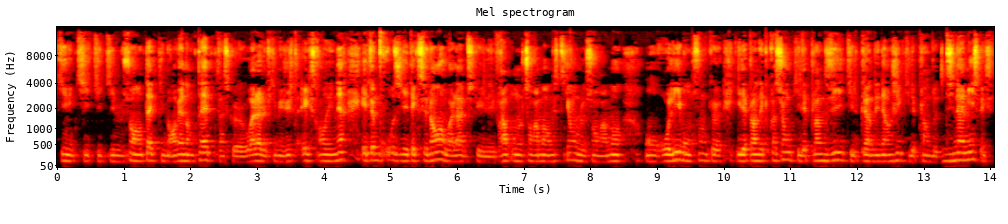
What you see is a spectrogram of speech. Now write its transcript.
qui, qui, qui, me sont en tête, qui me reviennent en tête, parce que, voilà, le film est juste extraordinaire, et Tom Cruise, il est excellent, voilà, parce qu'il est vraiment, on le sent vraiment investi, on le sent vraiment en roue libre, on sent qu'il est plein d'expression, qu'il est plein de vie, qu'il est plein d'énergie, qu'il est plein de dynamisme, etc.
